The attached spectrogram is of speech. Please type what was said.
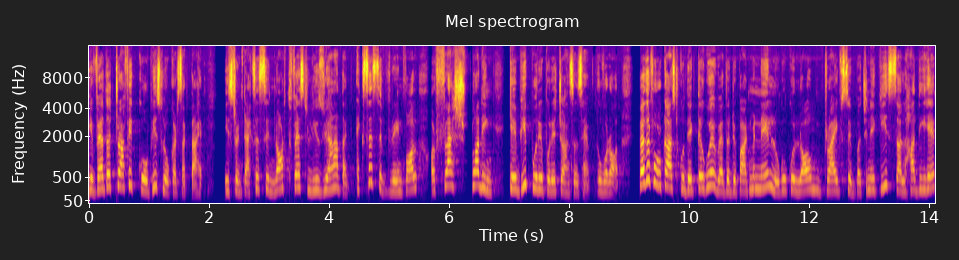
ये वेदर ट्रैफ़िक को भी स्लो कर सकता है। ईस्टर्न टेक्सास से नॉर्थ वेस्ट ल्यूजियाना तक एक्सेसिव रेनफॉल और फ्लैश फ्लडिंग के भी पूरे पूरे चांसेस हैं ओवरऑल वेदर फोरकास्ट को देखते हुए वेदर डिपार्टमेंट ने लोगों को लॉन्ग ड्राइव से बचने की सलाह दी है।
